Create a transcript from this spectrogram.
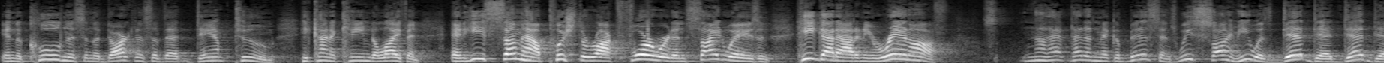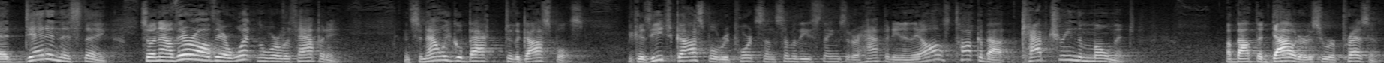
in the coolness and the darkness of that damp tomb, he kind of came to life and and he somehow pushed the rock forward and sideways and he got out and he ran off. No, that, that doesn't make a bit of sense. We saw him. He was dead, dead, dead, dead, dead in this thing. So now they're all there. What in the world is happening? And so now we go back to the Gospels. Because each gospel reports on some of these things that are happening, and they all talk about capturing the moment about the doubters who were present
